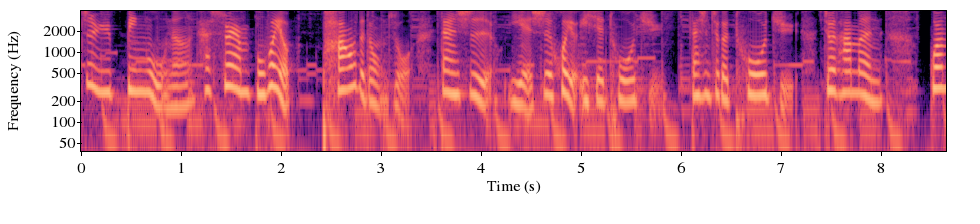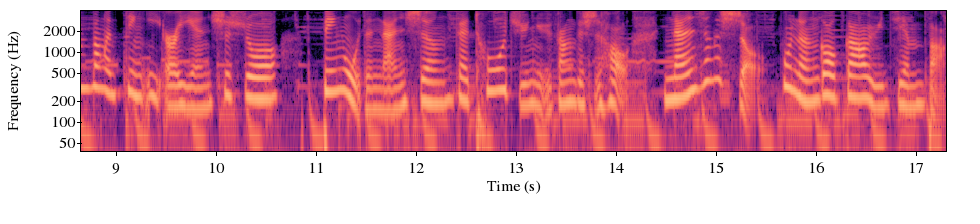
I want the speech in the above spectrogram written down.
至于冰舞呢，它虽然不会有抛的动作，但是也是会有一些托举。但是这个托举，就他们。官方的定义而言是说，冰舞的男生在托举女方的时候，男生的手不能够高于肩膀。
